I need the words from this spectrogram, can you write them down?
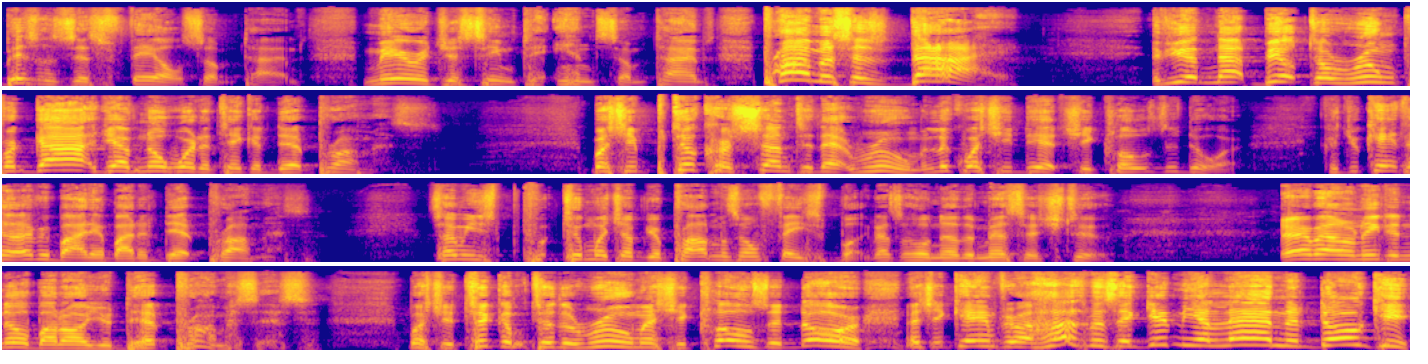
Businesses fail sometimes. Marriages seem to end sometimes. Promises die. If you have not built a room for God, you have nowhere to take a dead promise. But she took her son to that room, and look what she did. She closed the door. Because you can't tell everybody about a dead promise. Some of you put too much of your problems on Facebook. That's a whole nother message, too. Everybody don't need to know about all your dead promises. But she took him to the room and she closed the door. And she came to her husband and said, Give me a lad and a donkey.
